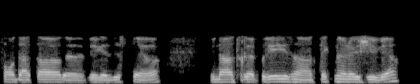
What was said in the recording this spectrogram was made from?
fondateur de Virudis Terra une entreprise en technologie verte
